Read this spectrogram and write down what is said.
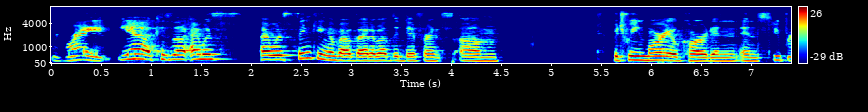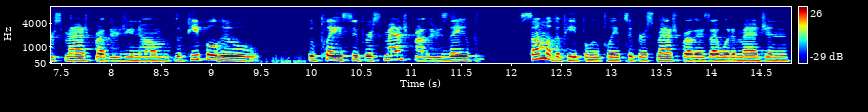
right. Yeah, because I was I was thinking about that about the difference um, between Mario Kart and and Super Smash Brothers. You know, the people who who play Super Smash Brothers, they some of the people who play Super Smash Brothers, I would imagine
